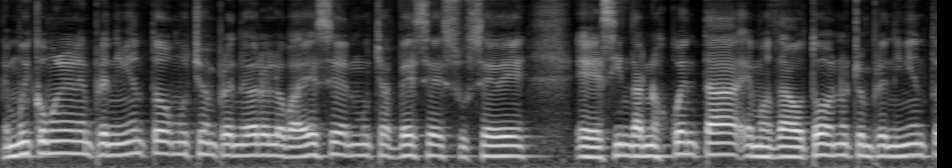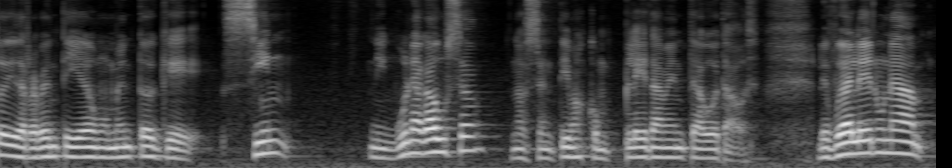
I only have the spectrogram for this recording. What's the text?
Es muy común en el emprendimiento, muchos emprendedores lo padecen, muchas veces sucede eh, sin darnos cuenta, hemos dado todo nuestro emprendimiento y de repente llega un momento que sin ninguna causa nos sentimos completamente agotados. Les voy a leer una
